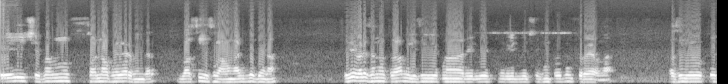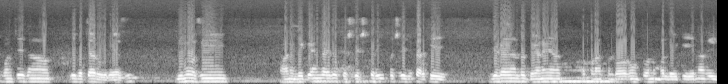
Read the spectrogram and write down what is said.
ਇਹ ਸ਼ਿਵਮ ਸਨ ਆਫ ਹੈਗਾ ਰਵਿੰਦਰ, ਵਾਸੀ ਇਸਲਾਮਾਬਾਦ ਤੋਂ ਦੇਣਾ ਇਹਦੇ ਬਾਰੇ ਸਾਨੂੰ ਇਤਲਾਹ ਮਿਲੀ ਸੀ ਵੀ ਆਪਣਾ ਰੇਲਵੇ ਰੇਲਵੇ ਸਟੇਸ਼ਨ ਤੋਂ ਇਹਨੂੰ ਤੁਰਿਆ ਆਉਣਾ ਅਸੀਂ ਜਦੋਂ ਉੱਥੇ ਪਹੁੰਚੇ ਤਾਂ ਇਹ ਬੱਚਾ ਰੋ ਰਿਹਾ ਸੀ, ਜਿਹਨੂੰ ਅਸੀਂ ਥਾਣੇ ਲੈ ਕੇ ਆਂਦਾ ਇਹਦੇ ਪੁੱਛਗਿੱਛ ਕਰੀ ਪੁੱਛਗਿੱਛ ਕਰਕੇ ਜਿਹੜਾ ਲੁਧਿਆਣੇ ਆ, ਆਪਣਾ ਕੰਟਰੋਲ ਰੂਮ ਤੋਂ ਨੰਬਰ ਲੈ ਕੇ ਇਹਨਾਂ ਦੀ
